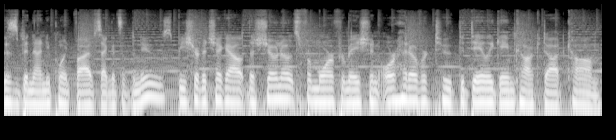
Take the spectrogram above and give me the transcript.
This has been 90.5 seconds of the news. Be sure to check out the show notes for more information or head over to thedailygamecock.com.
